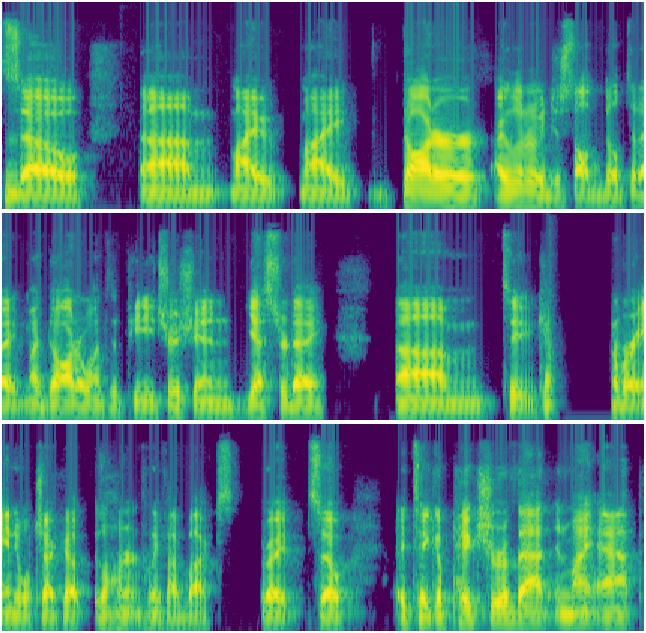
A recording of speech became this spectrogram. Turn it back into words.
Hmm. So um, my my daughter, I literally just saw the bill today. My daughter went to the pediatrician yesterday um, to kind of our annual checkup. It's 125 bucks, right? So I take a picture of that in my app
